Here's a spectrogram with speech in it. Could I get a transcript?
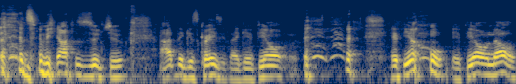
to be honest with you, I think it's crazy. Like if you don't, if you don't, if you don't know,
